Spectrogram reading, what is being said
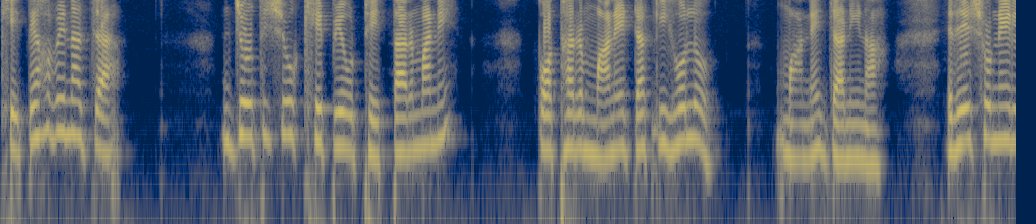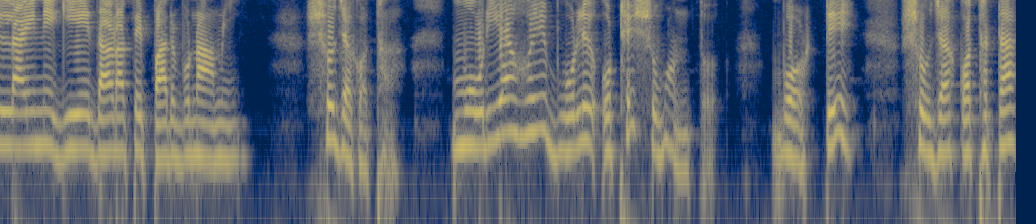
খেতে হবে না চা। জ্যোতিষও খেপে ওঠে, তার মানে? কথার মানেটা কি হলো? মানে জানি না। রেশনের লাইনে গিয়ে দাঁড়াতে পারব না আমি। সোজা কথা, মরিয়া হয়ে বলে ওঠে সুমন্ত। বটে, সোজা কথাটা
